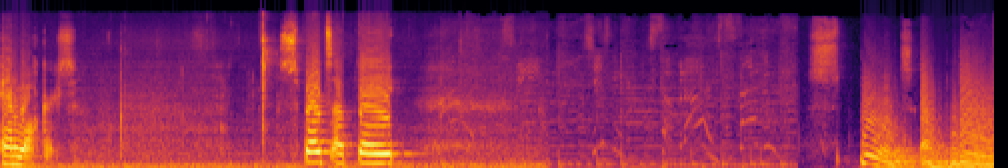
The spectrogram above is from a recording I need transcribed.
and walkers. Sports update. Sports update.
